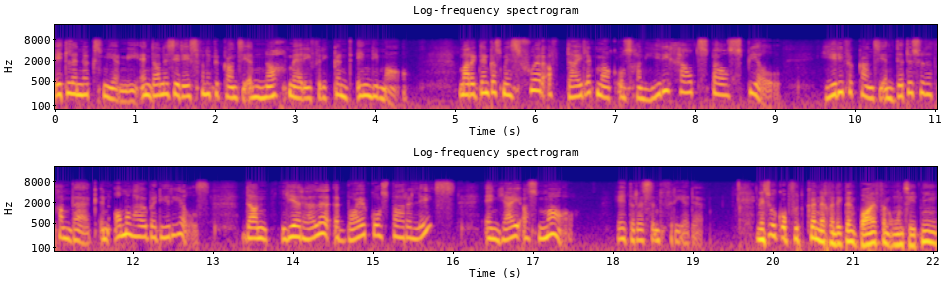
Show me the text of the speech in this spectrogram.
het hulle niks meer nie en dan is die res van die vakansie 'n nagmerrie vir die kind en die ma. Maar ek dink as mens vooraf duidelik maak ons gaan hierdie geldspel speel hierdie vakansie en dit is hoe dit gaan werk en almal hou by die reëls, dan leer hulle 'n baie kosbare les en jy as ma het rus en vrede. En dit is ook opvoedkundig want ek dink baie van ons het nie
